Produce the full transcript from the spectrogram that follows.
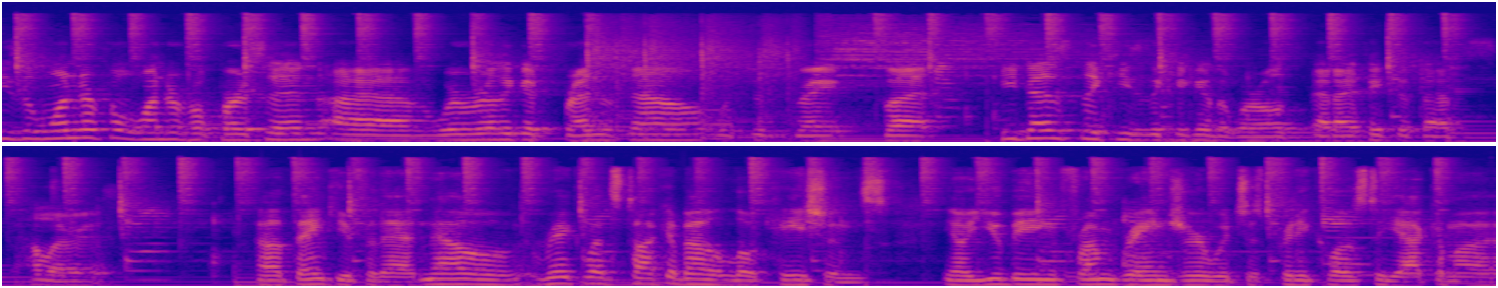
he's a wonderful, wonderful person. Um, we're really good friends now, which is great. But he does think he's the king of the world, and I think that that's hilarious. Uh, thank you for that. Now, Rick, let's talk about locations. You know, you being from Granger, which is pretty close to Yakima,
